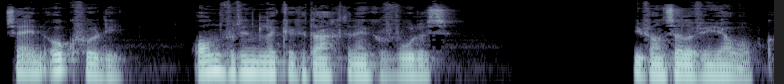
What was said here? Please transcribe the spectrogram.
zijn, ook voor die onvriendelijke gedachten en gevoelens die vanzelf in jou opkomen.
